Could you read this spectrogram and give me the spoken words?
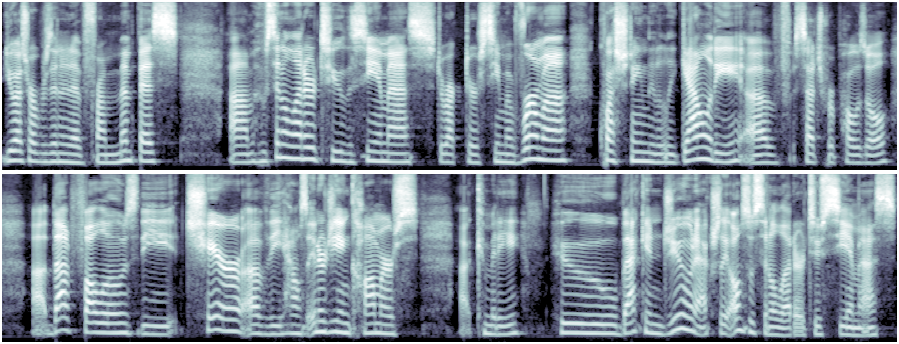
U.S. representative from Memphis um, who sent a letter to the CMS director, Seema Verma, questioning the legality of such proposal. Uh, that follows the chair of the House Energy and Commerce uh, Committee, who back in June actually also sent a letter to CMS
